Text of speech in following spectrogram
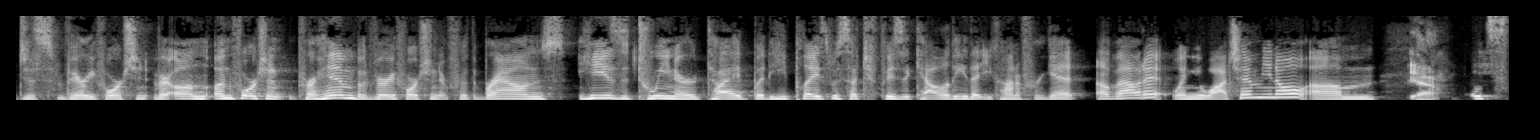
just very fortunate. Very un- unfortunate for him, but very fortunate for the Browns. He is a tweener type, but he plays with such physicality that you kind of forget about it when you watch him. You know, um, yeah, it's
